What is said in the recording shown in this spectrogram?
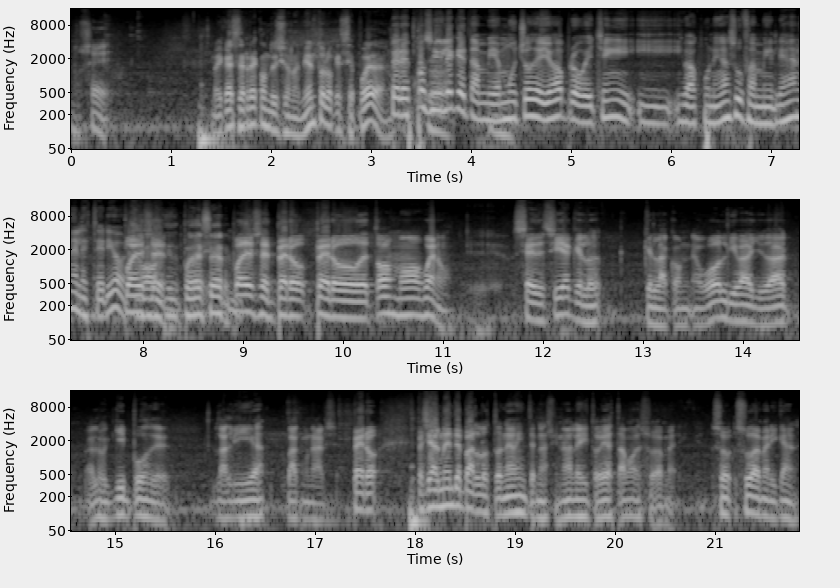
no sé. Hay que hacer recondicionamiento lo que se pueda. ¿no? Pero es posible que también muchos de ellos aprovechen y, y- y vacunen a sus familias en el exterior. Puede No, ser. puede ser. Puede ser, pero, pero de todos modos, bueno, se decía que, lo, que la Conmebol iba a ayudar a los equipos de la liga a vacunarse. Pero especialmente para los torneos internacionales y todavía estamos en Sudamérica, Su- Sudamericana.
